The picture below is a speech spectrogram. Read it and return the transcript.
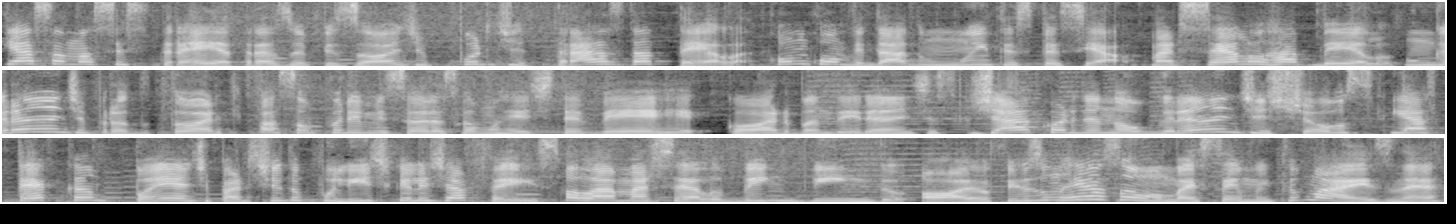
E essa nossa estreia traz o episódio Por Detrás da Tela, com um convidado muito especial, Marcelo Rabelo, um grande produtor que passou por emissoras como Rede TV, Record, Bandeirantes, já coordenou grandes shows e até campanha de partido político ele já fez. Olá, Marcelo, bem-vindo. Ó, eu fiz um resumo, mas tem muito mais, né?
